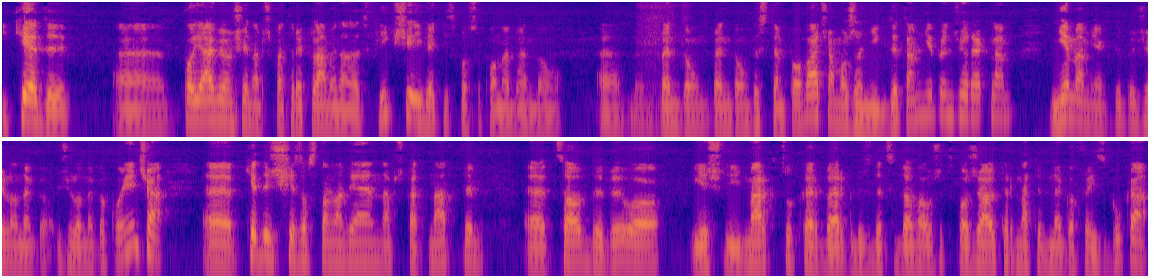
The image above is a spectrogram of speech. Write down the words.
i kiedy pojawią się na przykład reklamy na Netflixie i w jaki sposób one będą, będą, będą występować, a może nigdy tam nie będzie reklam. Nie mam jak gdyby zielonego, zielonego pojęcia. E, kiedyś się zastanawiałem na przykład nad tym, e, co by było, jeśli Mark Zuckerberg by zdecydował, że tworzy alternatywnego Facebooka,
